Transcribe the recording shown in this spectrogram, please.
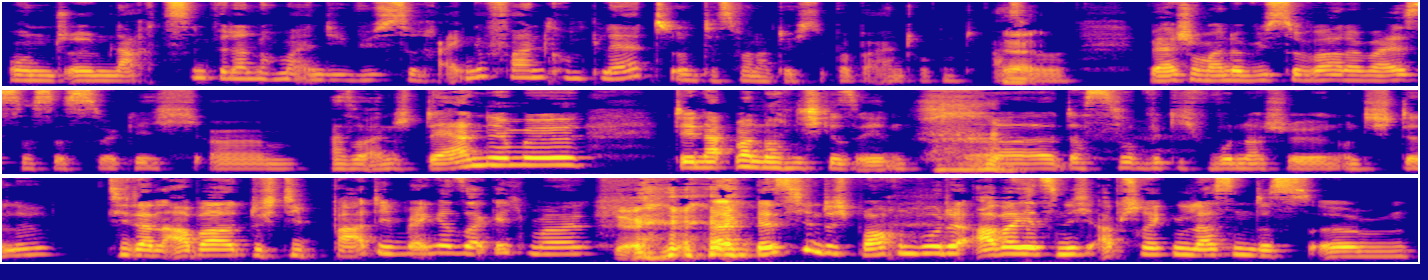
Und ähm, nachts sind wir dann nochmal in die Wüste reingefahren komplett und das war natürlich super beeindruckend. Also ja. wer schon mal in der Wüste war, der weiß, dass das wirklich, ähm, also ein Sternenhimmel, den hat man noch nicht gesehen. äh, das war wirklich wunderschön. Und die Stille, die dann aber durch die Partymenge, sag ich mal, ja. ein bisschen durchbrochen wurde, aber jetzt nicht abschrecken lassen. Das ähm,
